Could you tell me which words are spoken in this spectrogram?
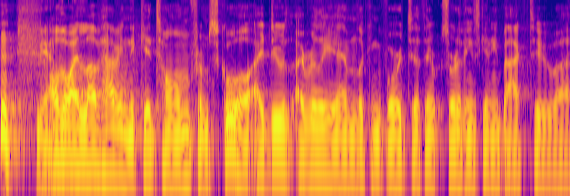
Yeah. Although I love having the kids home from school, I do I really am looking forward to the sort of things getting back to uh,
